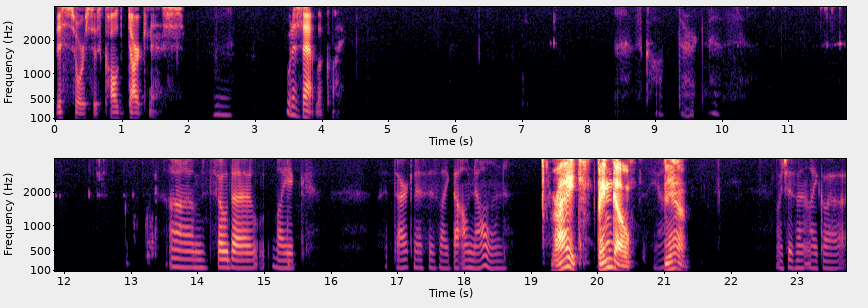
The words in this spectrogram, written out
This source is called darkness. Mm. What does that look like? It's called darkness. Um, so the like darkness is like the unknown. Right. Bingo. Yeah. Yeah. Which isn't like a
